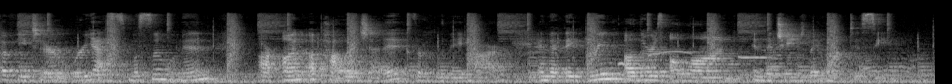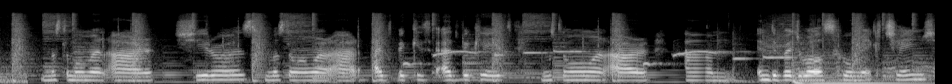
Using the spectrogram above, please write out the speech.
A future where yes, Muslim women are unapologetic for who they are and that they bring others along in the change they want to see. Muslim women are sheroes, Muslim women are advocates, advocates, Muslim women are um, individuals who make change.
